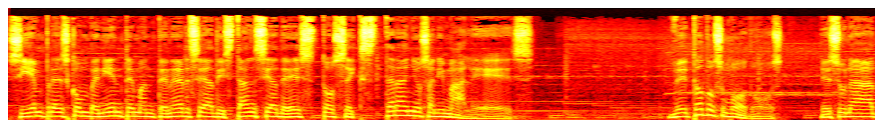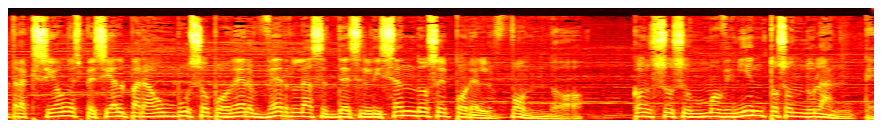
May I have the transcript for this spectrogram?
siempre es conveniente mantenerse a distancia de estos extraños animales. De todos modos, es una atracción especial para un buzo poder verlas deslizándose por el fondo, con sus movimientos ondulantes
